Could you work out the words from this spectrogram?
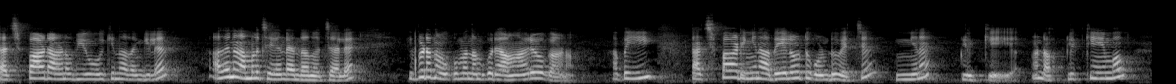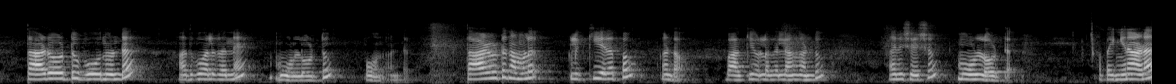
ടച്ച് പാഡാണ് ഉപയോഗിക്കുന്നതെങ്കിൽ അതിന് നമ്മൾ ചെയ്യേണ്ട എന്താണെന്ന് വെച്ചാൽ ഇവിടെ നോക്കുമ്പോൾ നമുക്കൊരു ആരോ കാണാം. അപ്പോൾ ഈ ടച്ച് പാഡ് ഇങ്ങനെ അതേലോട്ട് കൊണ്ടുവച്ച് ഇങ്ങനെ ക്ലിക്ക് ചെയ്യുക. കണ്ടോ? ക്ലിക്ക് ചെയ്യുമ്പം താഴോട്ട് പോകുന്നുണ്ട്. അതുപോലെ തന്നെ മുകളിലോട്ട് പോകുന്നുണ്ട്. താഴോട്ട് നമ്മൾ ക്ലിക്ക് ചെയ്തപ്പം കണ്ടോ? ബാക്കിയുള്ളതെല്ലാം കണ്ടു. അതിനുശേഷം മുകളിലോട്ട്. അപ്പോൾ ഇങ്ങനെയാണ്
